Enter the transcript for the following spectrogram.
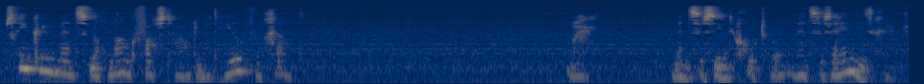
Misschien kun je mensen nog lang vasthouden met heel veel geld. Maar mensen zien goed hoor, mensen zijn niet gek.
